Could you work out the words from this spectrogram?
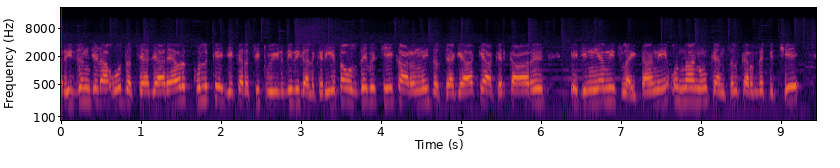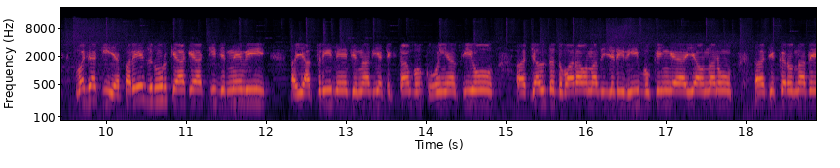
ਰੀਜ਼ਨ ਜਿਹੜਾ, ਉਹ ਦੱਸਿਆ ਜਾ ਰਿਹਾ ਔਰ ਖੁੱਲ ਕੇ ਜੇਕਰ ਅਸੀਂ ਟਵੀਟ ਦੀ ਵੀ ਗੱਲ ਕਰੀਏ, ਤਾਂ ਉਸ ਦੇ ਵਿੱਚ ਇਹ ਕਾਰਨ ਨਹੀਂ ਦੱਸਿਆ ਗਿਆ ਕਿ ਆਖਿਰਕਾਰ ਇਹ ਜਿੰਨੀਆਂ ਵੀ ਫਲਾਈਟਾਂ ਨੇ, ਉਹਨਾਂ ਨੂੰ ਕੈਨਸਲ ਕਰਨ ਦੇ ਪਿੱਛੇ ਵਜ੍ਹਾ ਕੀ ਹੈ। ਪਰ ਇਹ ਜ਼ਰੂਰ ਕਿਹਾ ਗਿਆ ਕਿ ਜਿੰਨੇ ਵੀ ਯਾਤਰੀ ਨੇ ਜਿਨ੍ਹਾਂ ਦੀਆਂ ਟਿਕਟਾਂ ਬੁੱਕ ਹੋਈਆਂ ਸੀ ਉਹ ਜਲਦ ਦੁਬਾਰਾ ਉਹਨਾਂ ਦੀ ਜਿਹੜੀ ਰੀਬੁਕਿੰਗ ਹੈ ਜਾਂ ਉਹਨਾਂ ਨੂੰ ਜੇਕਰ ਉਹਨਾਂ ਦੇ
